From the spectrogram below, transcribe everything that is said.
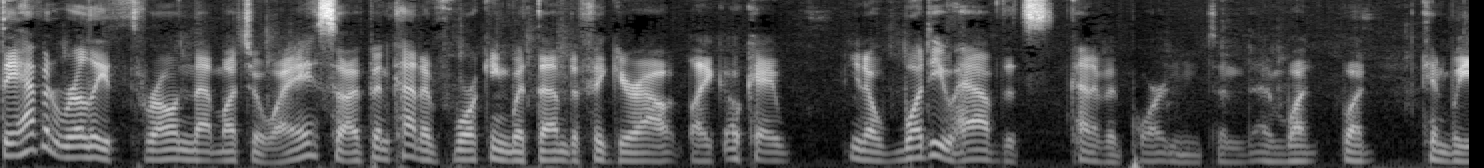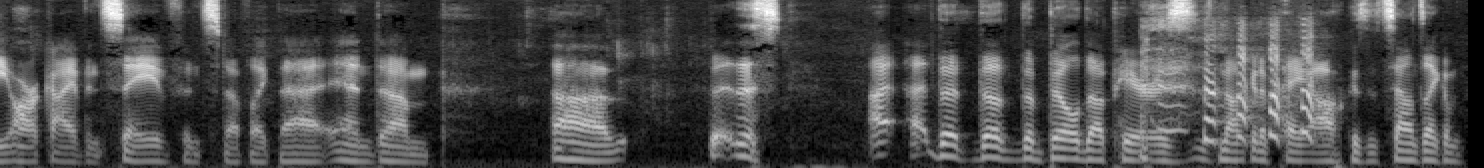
they haven't really thrown that much away. So I've been kind of working with them to figure out like, okay, you know, what do you have that's kind of important, and and what what can we archive and save and stuff like that. And um, uh, this. I, I, the the the build up here is not going to pay off because it sounds like I'm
